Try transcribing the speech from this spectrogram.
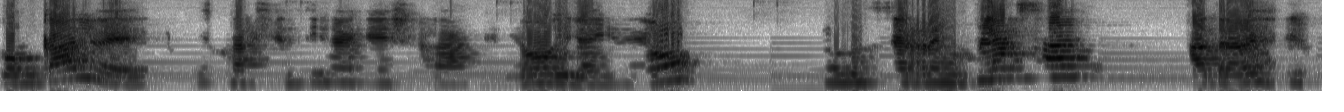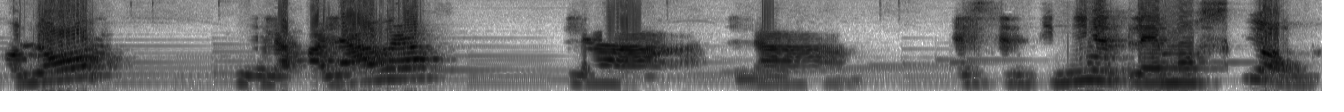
Goncalves, que es una argentina que ella la creó y la ideó, donde se reemplaza a través del color y de la palabra la, el sentimiento, la emoción,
